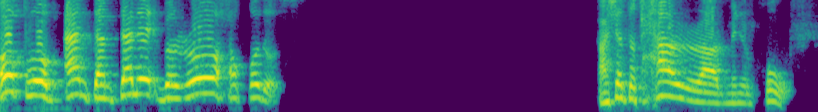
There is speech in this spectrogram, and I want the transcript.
اطلب أن تمتلئ بالروح القدس. عشان تتحرر من الخوف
